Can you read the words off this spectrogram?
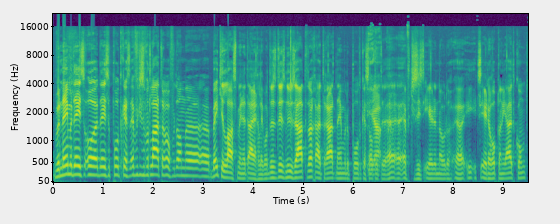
We nemen deze, deze podcast eventjes wat later over dan eh, eh, een beetje last minute eigenlijk. Want dus het is nu zaterdag. Uiteraard nemen we de podcast Ja. altijd eh, eventjes iets eerder, nodig, eh, iets eerder op dan die uitkomt.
